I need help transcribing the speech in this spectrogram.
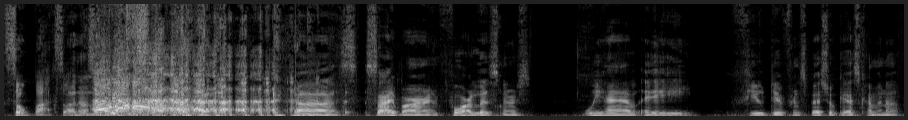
soapbox so I can. uh, s- sidebar and for our listeners, we have a few different special guests coming up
